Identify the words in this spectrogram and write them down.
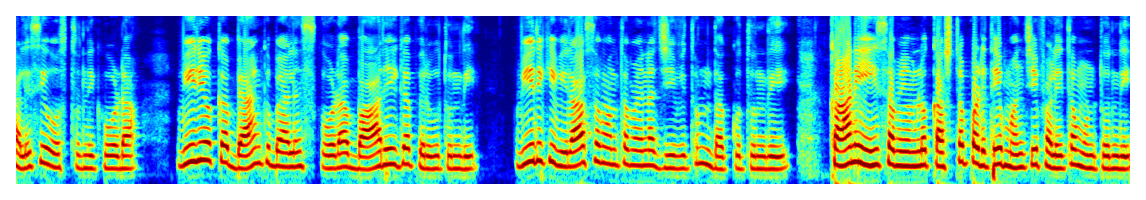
కలిసి వస్తుంది కూడా. వీరి యొక్క బ్యాంక్ బ్యాలెన్స్ కూడా భారీగా పెరుగుతుంది. వీరికి విలాసవంతమైన జీవితం దక్కుతుంది. కానీ ఈ సమయంలో కష్టపడితే మంచి ఫలితం ఉంటుంది.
